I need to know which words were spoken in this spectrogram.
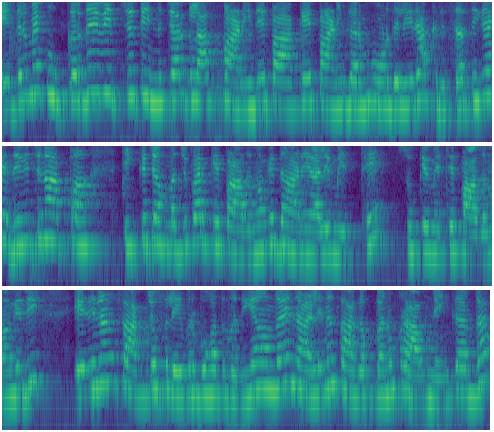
ਇਧਰ ਮੈਂ ਕੁੱਕਰ ਦੇ ਵਿੱਚ 3-4 ਗਲਾਸ ਪਾਣੀ ਦੇ ਪਾ ਕੇ ਪਾਣੀ ਗਰਮ ਹੋਣ ਦੇ ਲਈ ਰੱਖ ਦਿੱਤਾ ਸੀਗਾ। ਇਹਦੇ ਵਿੱਚ ਨਾ ਆਪਾਂ ਇੱਕ ਚਮਚ ਭਰ ਕੇ ਪਾ ਦੇਵਾਂਗੇ ਦਾਣੇ ਵਾਲੇ ਮੇਥੇ, ਸੁੱਕੇ ਮੇਥੇ ਪਾ ਦੇਵਾਂਗੇ ਜੀ। ਇਹਦੇ ਨਾਲ ਸਾਗ 'ਚੋਂ ਫਲੇਵਰ ਬਹੁਤ ਵਧੀਆ ਆਉਂਦਾ ਹੈ, ਨਾਲੇ ਨਾ ਸਾਗ ਆਪਾਂ ਨੂੰ ਖਰਾਬ ਨਹੀਂ ਕਰਦਾ।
